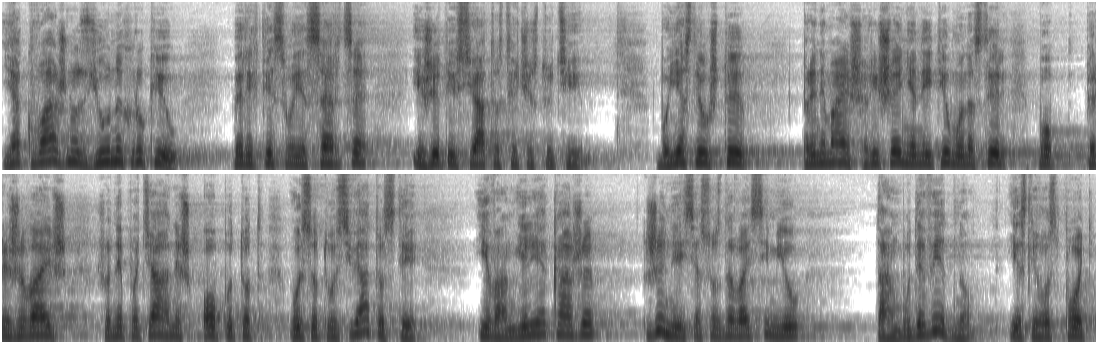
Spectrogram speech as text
як важно з юних років берегти своє серце і жити в святості в чистоті. Бо якщо уж ти приймаєш рішення не йти в монастир, бо переживаєш, що не потягнеш опит от висоту святості, Євангелія каже, женися, создавай сім'ю, там буде видно. Якщо Господь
